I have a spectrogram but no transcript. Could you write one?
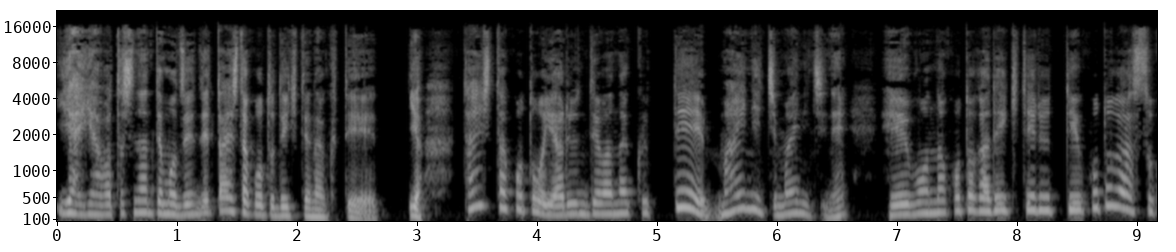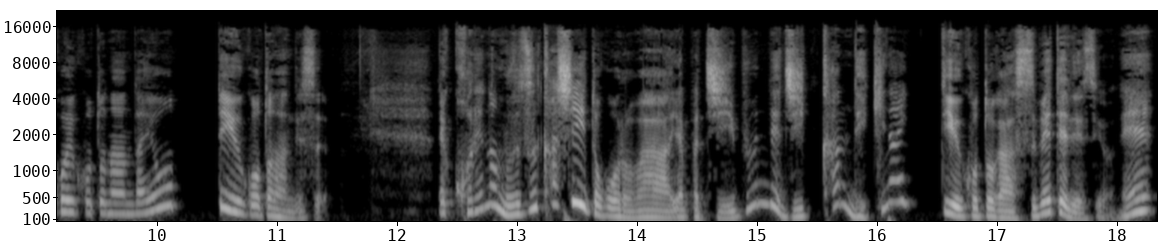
いやいや、私なんてもう全然大したことできてなくて、いや、大したことをやるんではなくて、毎日毎日ね、平凡なことができてるっていうことがすごいことなんだよっていうことなんです。で、これの難しいところは、やっぱ自分で実感できないっていうことが全てですよね。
